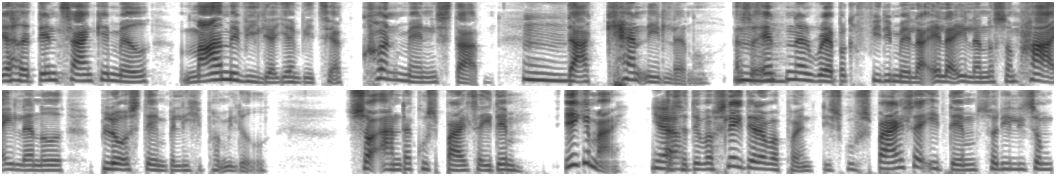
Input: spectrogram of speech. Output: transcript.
jeg havde den tanke med, meget med vilje, jeg inviterer kun mænd i starten, Mm. der kan et eller andet. Altså Mm. enten en rapper, graffiti-melder, eller et eller andet, som har et eller andet blå stempel i hiphop-miljøet. Så andre kunne spejle sig i dem. Ikke mig. Ja. Altså, det var slet ikke det, der var point. De skulle spejle sig i dem, så de ligesom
